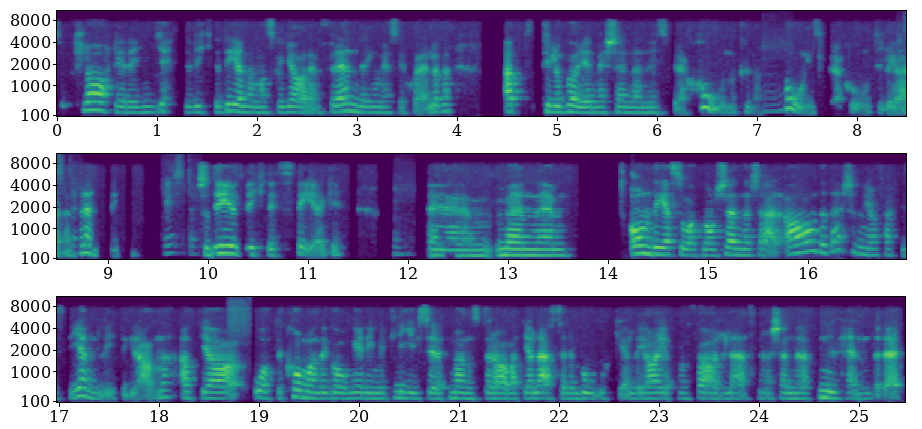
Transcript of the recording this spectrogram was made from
såklart är det en jätteviktig del när man ska göra en förändring med sig själv. Att till att börja med känna en inspiration och kunna Mm. få inspiration till att göra Just den det. förändringen. Just det. Så det är ju ett viktigt steg. Mm. Ehm, Men ehm, om det är så att någon känner så här, ja det där känner jag faktiskt igen lite grann. Att jag återkommande gånger i mitt liv ser ett mönster av att jag läser en bok eller jag är på en föreläsning och känner att nu händer det.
